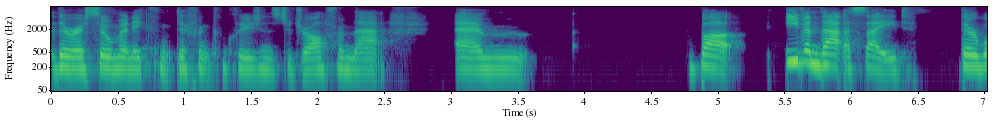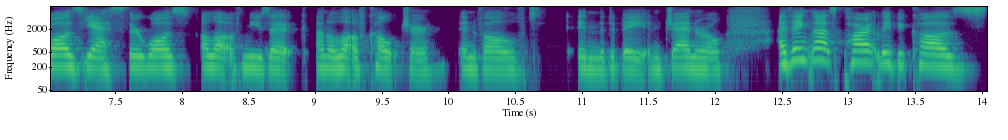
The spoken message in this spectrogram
there are so many con- different conclusions to draw from that. Um, but even that aside, there was, yes, there was a lot of music and a lot of culture involved in the debate in general. I think that's partly because,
